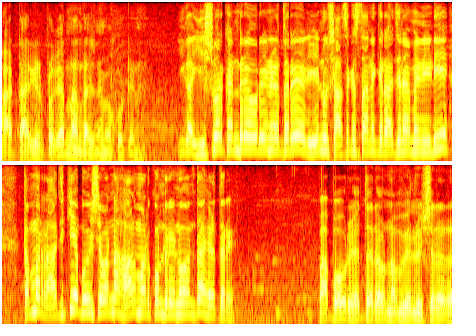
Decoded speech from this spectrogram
ಆ ಟಾರ್ಗೆಟ್ ಪ್ರಕಾರ ನಾನು ರಾಜೀನಾಮೆ ಕೊಟ್ಟೇನೆ. ಈಗ ಈಶ್ವರ್ ಖಂಡ್ರೆ ಅವರು ಏನು ಹೇಳ್ತಾರೆ ಏನು ಶಾಸಕ ಸ್ಥಾನಕ್ಕೆ ರಾಜೀನಾಮೆ ನೀಡಿ ತಮ್ಮ ರಾಜಕೀಯ ಭವಿಷ್ಯವನ್ನು ಹಾಳು ಮಾಡಿಕೊಂಡ್ರೇನು ಅಂತ ಹೇಳ್ತಾರೆ. ಪಾಪ ಅವ್ರು ಹೇಳ್ತಾರೆ ಅವ್ರು ನಮ್ಮ ವೆಲ್ವಿಷರರ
